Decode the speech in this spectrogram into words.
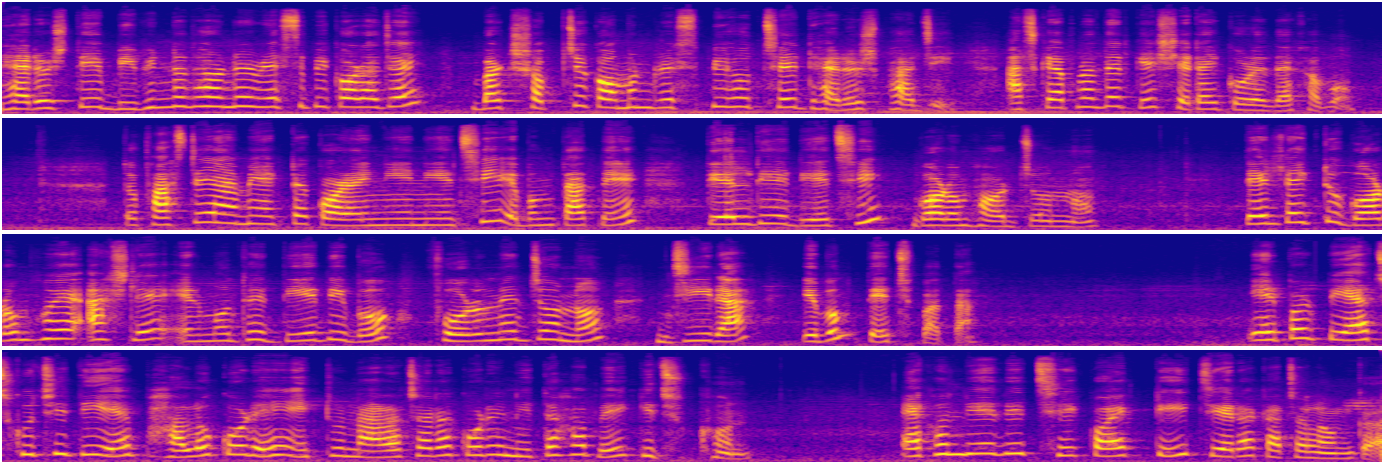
ঢ্যাঁড়স দিয়ে বিভিন্ন ধরনের রেসিপি করা যায় বাট সবচেয়ে কমন রেসিপি হচ্ছে ঢ্যাঁড়স ভাজি। আজকে আপনাদেরকে সেটাই করে দেখাবো। তো ফার্স্টে আমি একটা কড়াই নিয়ে নিয়েছি এবং তাতে তেল দিয়ে দিয়েছি গরম হওয়ার জন্য। তেলটা একটু গরম হয়ে আসলে এর মধ্যে দিয়ে দিব ফোড়নের জন্য জিরা এবং তেজপাতা। এরপর পেঁয়াজ কুচি দিয়ে ভালো করে একটু নাড়াচাড়া করে নিতে হবে কিছুক্ষণ। এখন দিয়ে দিচ্ছি কয়েকটি চেরা কাঁচা লঙ্কা।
